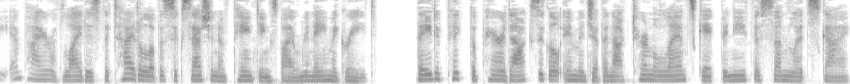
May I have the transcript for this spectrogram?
The Empire of Light is the title of a succession of paintings by René Magritte. They depict the paradoxical image of a nocturnal landscape beneath a sunlit sky.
